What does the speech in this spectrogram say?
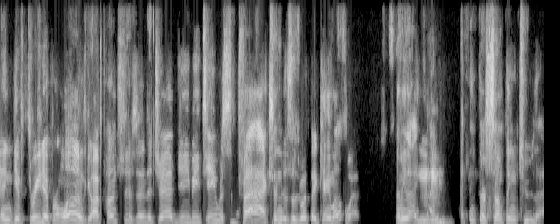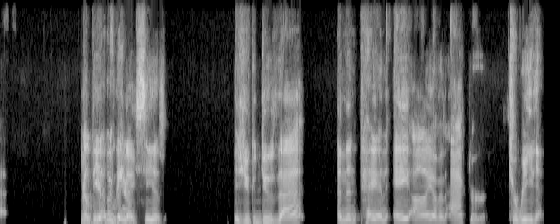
and give three different ones. Go, I punched this into Chat GPT with some facts, and this is what they came up with. I mean, I, mm-hmm. I, I, think there's something to that. Oh, the yeah, other thing sure. I see is is you could do that and then pay an AI of an actor to read it.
